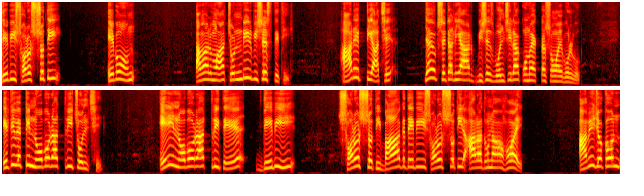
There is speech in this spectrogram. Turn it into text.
দেবী সরস্বতী এবং আমার মা চণ্ডীর বিশেষ তিথি। আর একটি আছে, যাই হোক সেটা নিয়ে আর বিশেষ বলছি না, কোনো একটা সময় বলব। এটিও একটি নবরাত্রি চলছে। এই নবরাত্রিতে দেবী সরস্বতী, বাঘ দেবী সরস্বতীর আরাধনা হয়। আমি যখন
